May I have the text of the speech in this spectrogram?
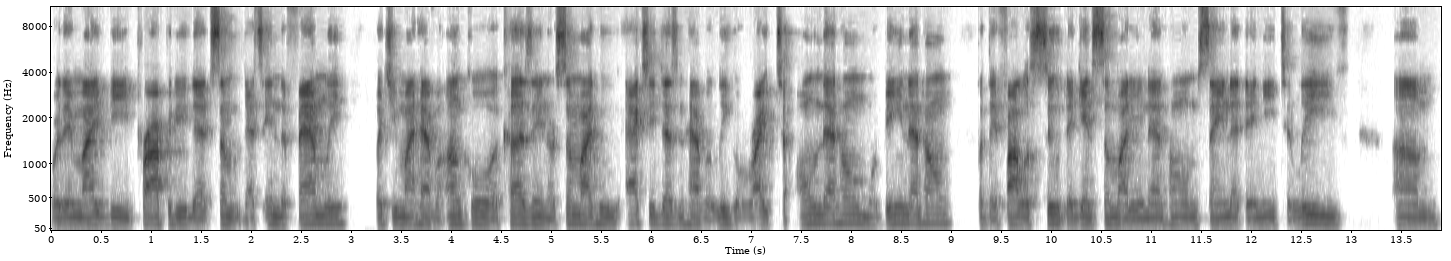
or there might be property that some that's in the family, but you might have an uncle, a cousin, or somebody who actually doesn't have a legal right to own that home or be in that home, but they follow suit against somebody in that home saying that they need to leave um,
